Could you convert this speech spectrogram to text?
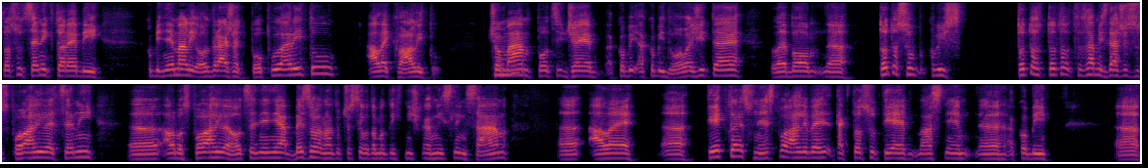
to sú ceny, ktoré by akoby nemali odrážať popularitu, ale kvalitu. Čo mm-hmm. mám pocit, že je akoby, akoby dôležité, lebo uh, toto sú akoby, toto, toto, to sa mi zdá, že sú spolahlivé ceny uh, alebo spolahlivé ocenenia, bez ohľadu na to, čo si o tom o tých knižkách myslím sám, uh, ale Uh, tie, ktoré sú nespolahlivé, tak to sú tie vlastne uh, akoby uh,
